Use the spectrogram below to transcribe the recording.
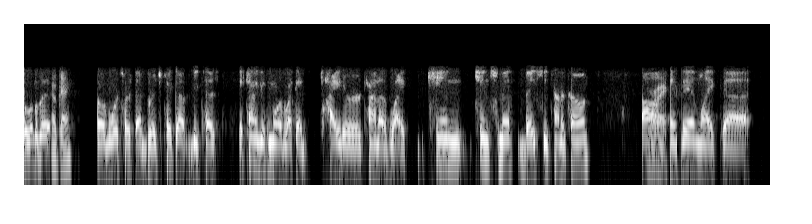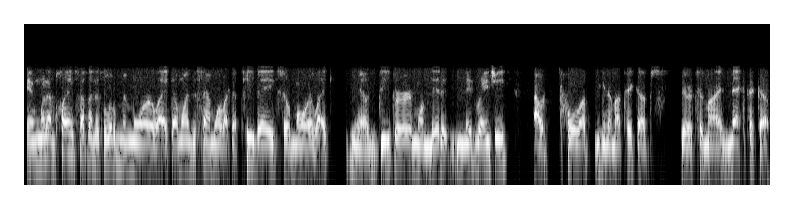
a little bit. Okay. Or more towards that bridge pickup because it kind of gives more of like a tighter kind of like Ken Ken Smith bassy kind of tone. Um, right. And then like uh, and when I'm playing something that's a little bit more like I wanted to sound more like a P bass or more like you know deeper, more mid mid rangey, I would pull up you know my pickups there to my neck pickup,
